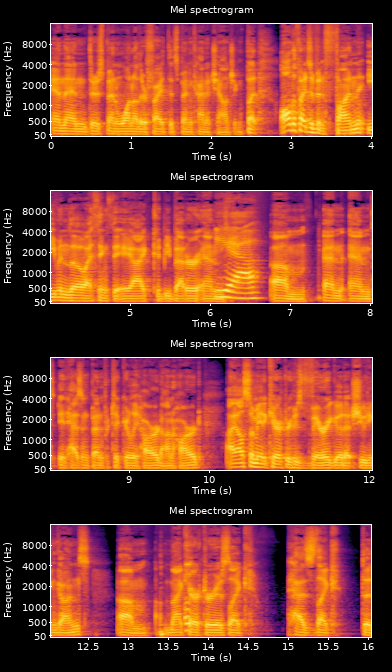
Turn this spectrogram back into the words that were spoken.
and then there's been one other fight that's been kind of challenging. But all the fights have been fun, even though I think the AI could be better. And yeah, um, and and it hasn't been particularly hard on hard. I also made a character who's very good at shooting guns. Um, my character is like has like the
